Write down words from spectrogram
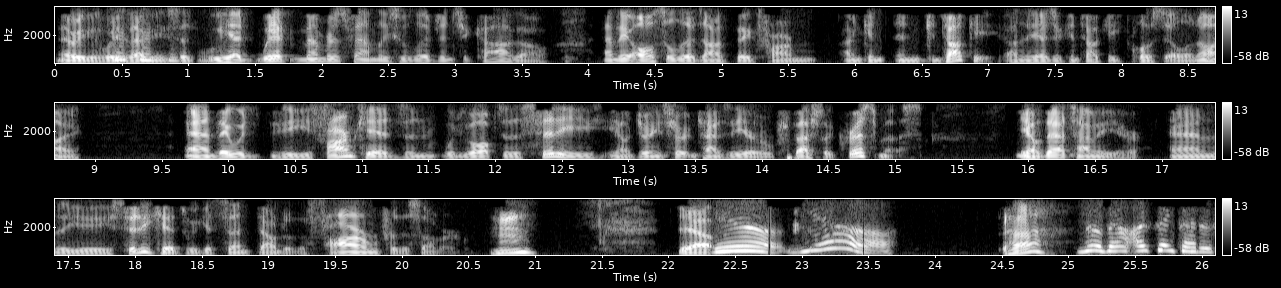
There he goes. What does that mean? He said we had we had members families who lived in Chicago, and they also lived on a big farm in, in Kentucky, on the edge of Kentucky, close to Illinois. And they would the farm kids and would go up to the city, you know, during certain times of the year, especially Christmas, you know, that time of year. And the city kids would get sent down to the farm for the summer. Hmm. Yeah. Yeah, yeah. Huh? No, that I think that is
